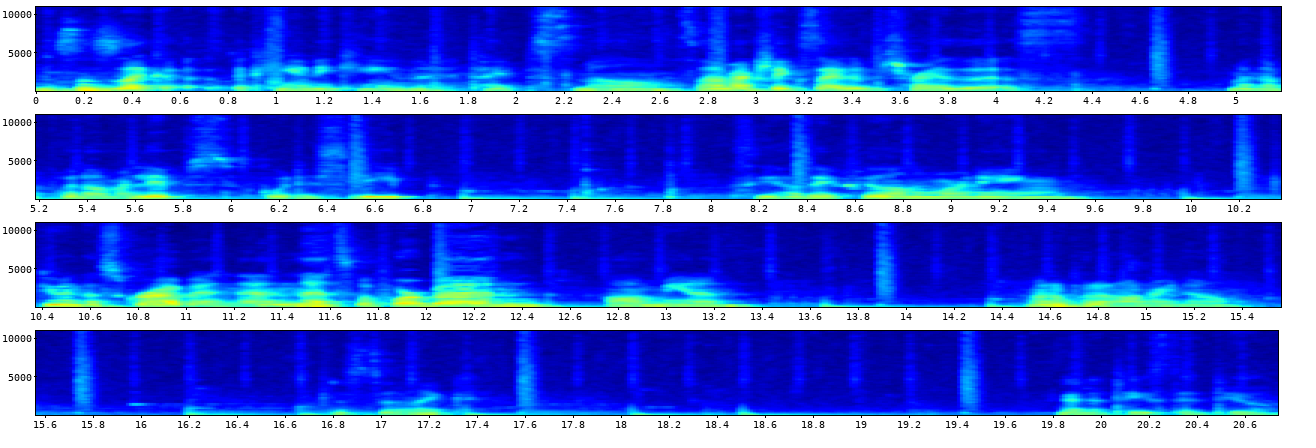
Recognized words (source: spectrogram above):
This is like a, candy cane type smell. So I'm actually excited to try this. I'm gonna put on my lips, go to sleep, see how they feel in the morning doing the scrub and then this before bed, oh man. I'm gonna put it on right now. Just to like, I'm gonna taste it too.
